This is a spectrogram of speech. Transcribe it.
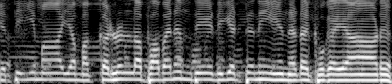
യതീമായ മക്കളുള്ള ഭവനം തേടിയിട്ട് നീ നടക്കുകയാണ്.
